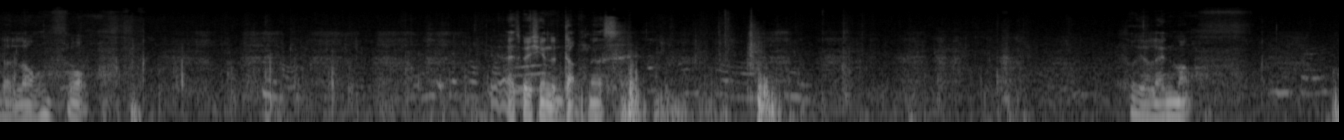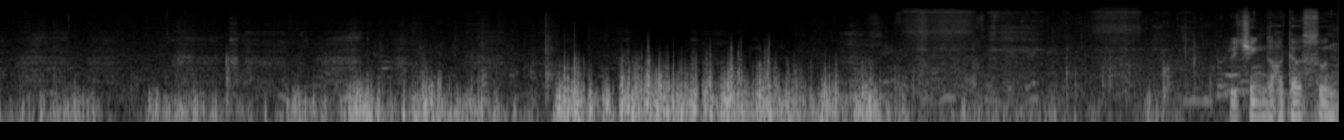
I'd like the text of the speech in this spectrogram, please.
What a long walk. Especially in the darkness. So your landmark. reaching the hotel soon.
